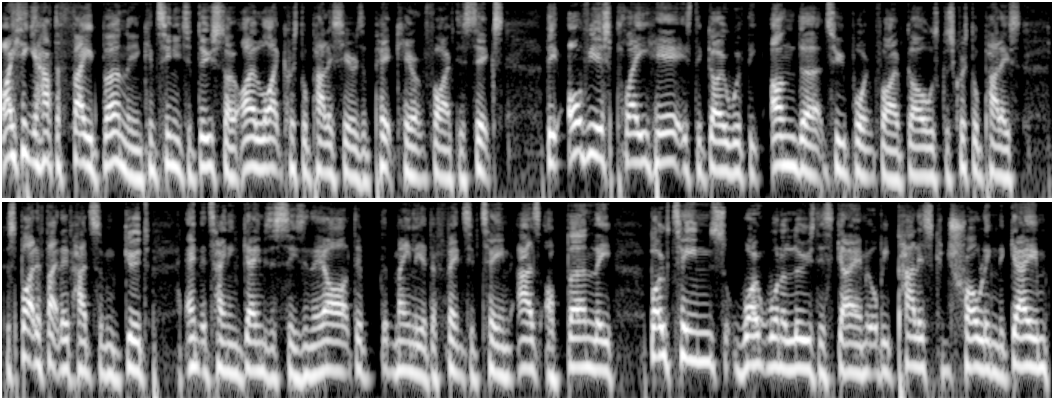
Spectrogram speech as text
I think you have to fade Burnley and continue to do so. I like Crystal Palace here as a pick here at 5 to 6. The obvious play here is to go with the under 2.5 goals because Crystal Palace, despite the fact they've had some good, entertaining games this season, they are mainly a defensive team, as are Burnley. Both teams won't want to lose this game. It will be Palace controlling the game.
